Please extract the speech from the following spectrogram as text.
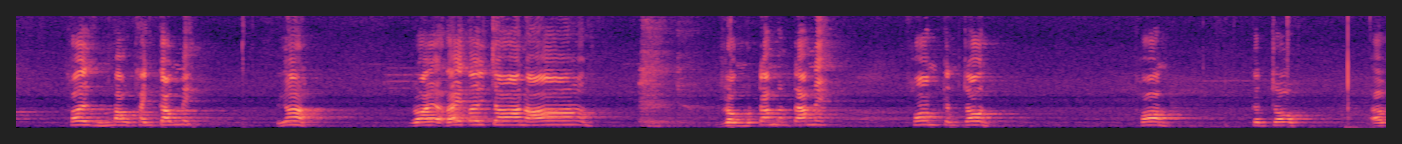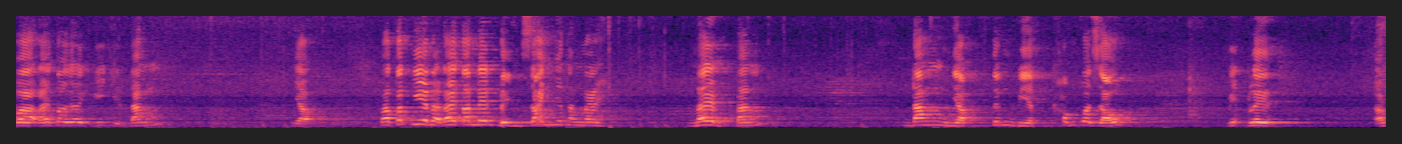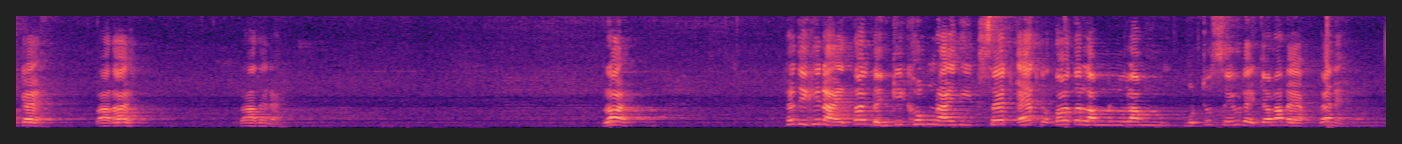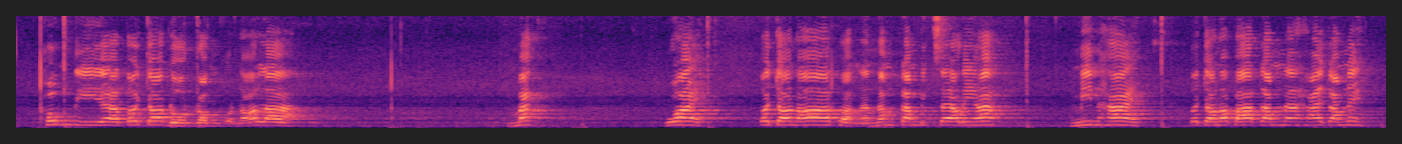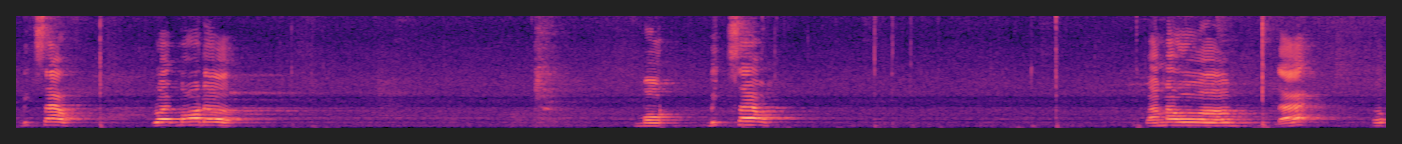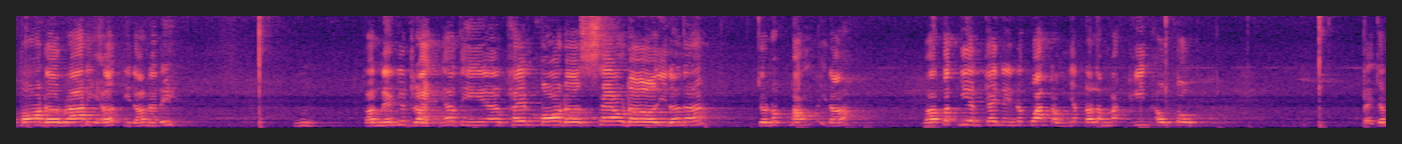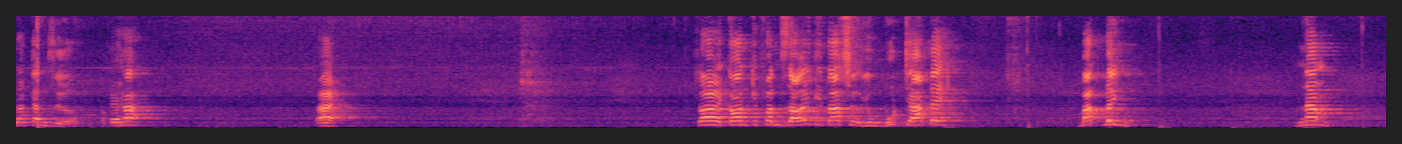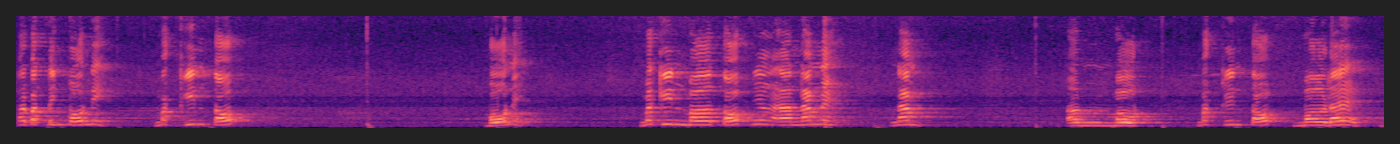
thôi màu thành công đi. Đúng không? Rồi ở đây tôi cho nó rộng 100% đi. Form control. Form control. À, và đây tôi ghi chữ đăng. Nhập và tất nhiên ở đây ta nên định danh như thằng này. Name bằng đăng nhập tiếng Việt không có dấu. Viết lên. Ok. Và đây. Ra thế này rồi. Thế thì khi này tôi định cái khung này thì set s của tôi tôi làm làm một chút xíu để cho nó đẹp. Cái này. Khung thì à, tôi cho độ rộng của nó là max y. Tôi cho nó khoảng là 500 pixel đi ha. Min 2 tôi cho nó 300 200 à, đi, pixel. Rồi border 1 pixel. Và màu ờ, đấy ờ, border radius thì đó là đi. Ừ. còn nếu như rạch nhá, thì ờ, thêm border shoulder gì đó nữa cho nó bóng gì đó. Và tất nhiên cây này nó quan trọng nhất đó là margin auto. Để cho nó cân rửa ok ha? Đây. Rồi còn cái phân giới thì ta sử dụng bút cháp đây. Bắt đinh 5 hay bật đinh 4 đi. Margin tốt. 4 này margin mờ tốt nhưng à, 5 này 5 à, 1 margin tốt. MD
